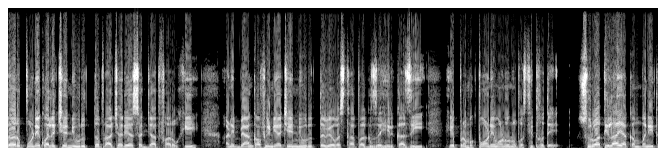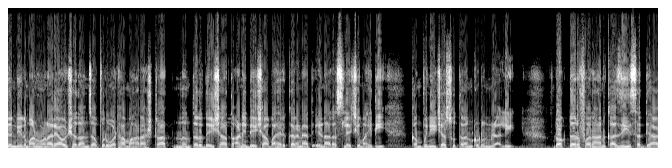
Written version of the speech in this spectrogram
तर पुणे कॉलेजचे निवृत्त प्राचार्य सज्जाद फारुखी आणि बँक ऑफ इंडियाचे निवृत्त व्यवस्थापक झहीर काझी हे प्रमुख पाहुणे म्हणून उपस्थित होते. सुरुवातीला या कंपनीत निर्माण होणाऱ्या औषधांचा पुरवठा महाराष्ट्रात नंतर देशात आणि देशाबाहेर करण्यात येणार असल्याची माहिती कंपनीच्या सूत्रांकडून मिळाली. डॉक्टर फरहान काझी सध्या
